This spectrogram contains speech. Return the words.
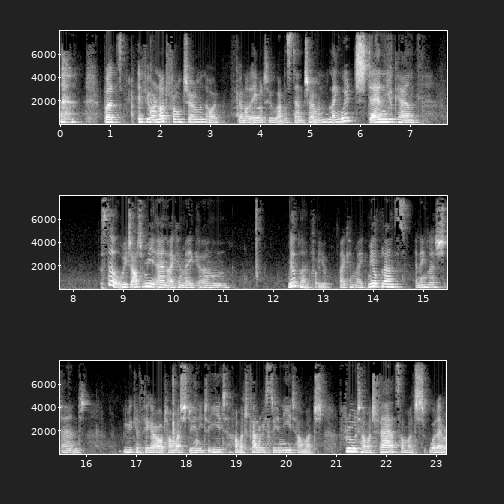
but if you are not from german or you're not able to understand German language, then you can still reach out to me and I can make a um, meal plan for you. I can make meal plans in English and we can figure out how much do you need to eat, how much calories do you need, how much fruit, how much fats, how much whatever.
